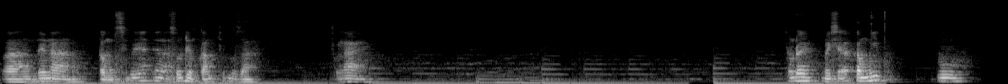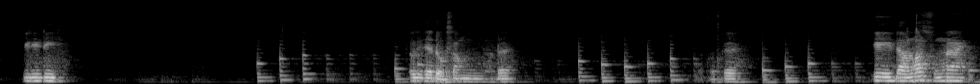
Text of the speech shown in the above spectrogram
Và đây là tổng CPS đây là số điểm cắm trên một giờ. Fly trong đây mình sẽ commit to PDD sau khi thay đổi xong ở đây. Ok. Khi download xuống này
